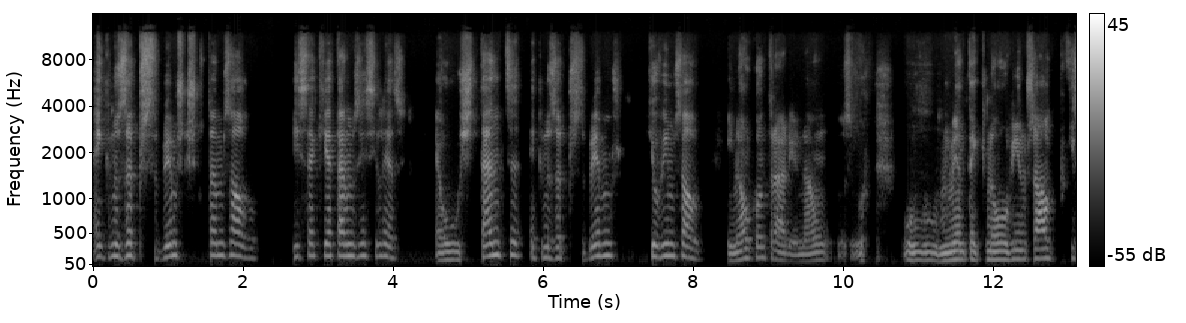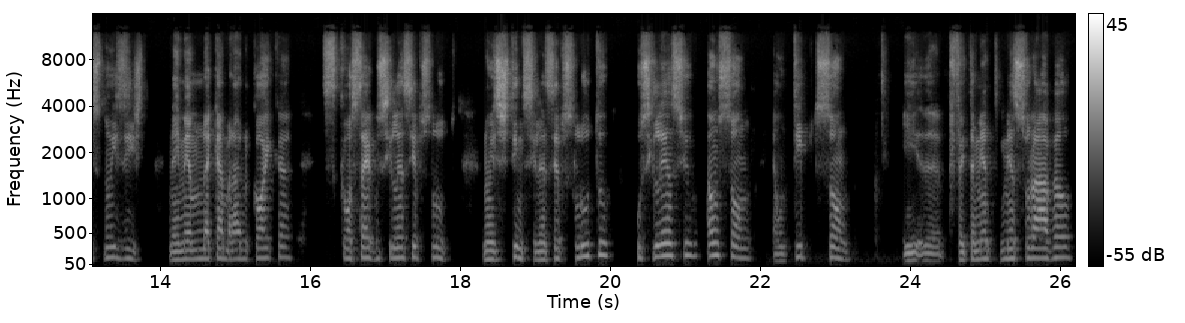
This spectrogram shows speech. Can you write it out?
em que nos apercebemos que escutamos algo. Isso é que é estarmos em silêncio. É o instante em que nos apercebemos que ouvimos algo. E não o contrário, não o, o momento em que não ouvimos algo, porque isso não existe. Nem mesmo na câmara anecoica se consegue o silêncio absoluto. Não existindo silêncio absoluto, o silêncio é um som, é um tipo de som. E eh, perfeitamente mensurável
